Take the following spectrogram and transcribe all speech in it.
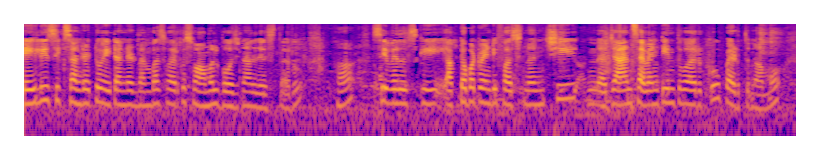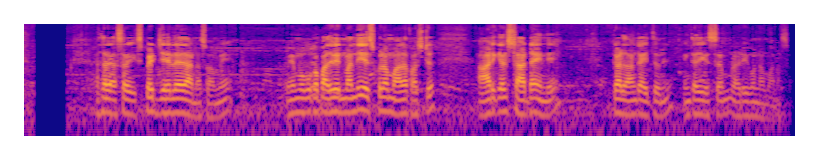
Daily six hundred to eight hundred members వరకు స్వాములు భోజనాలు చేస్తారు. సివిల్స్కి అక్టోబర్ ట్వంటీ ఫస్ట్ నుంచి జాన్ సెవెంటీన్త్ వరకు పెడుతున్నాము. అసలు అసలు ఎక్స్పెక్ట్ చేయలేదన్న స్వామి. మేము ఒక పదిహేను మంది వేసుకున్నాం మాలా ఫస్ట్ ఆడికెళ్ళి స్టార్ట్ అయింది. ఇక్కడ దాకా అవుతుంది. ఇంకా చేస్తాం. రెడీగా ఉన్నాం మన.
